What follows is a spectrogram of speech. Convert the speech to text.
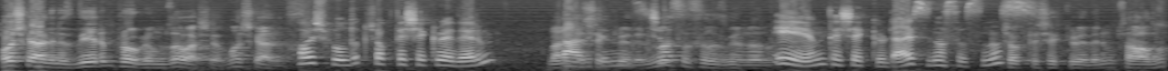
Hoş geldiniz diyelim programımıza başlayalım. Hoş geldiniz. Hoş bulduk. Çok teşekkür ederim. Ben teşekkür ederim. için. Nasılsınız Gönül Hanım? İyiyim. Teşekkürler. Siz nasılsınız? Çok teşekkür ederim. Sağ olun.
